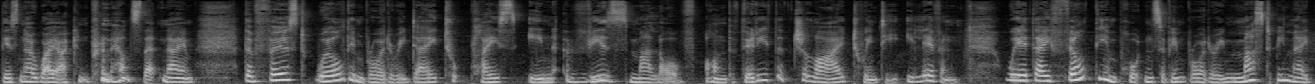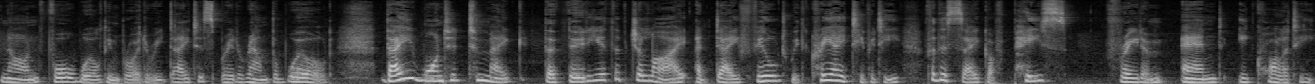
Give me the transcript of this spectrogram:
there's no way I can pronounce that name. The first World Embroidery Day took place in Izmailov on the 30th of July 2011, where they felt the importance of embroidery must be made known for World Embroidery Day to spread around the world. They wanted to make the 30th of July a day filled with creativity for the sake of peace, freedom, and equality.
